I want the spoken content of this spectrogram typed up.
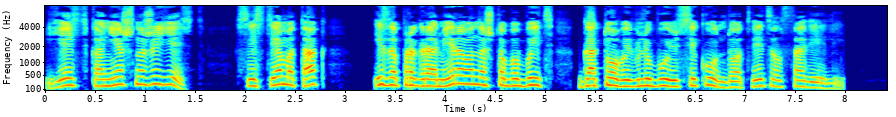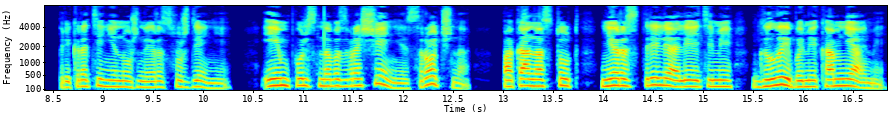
Есть, конечно же, есть. Система так и запрограммирована, чтобы быть готовой в любую секунду, ответил Савелий. Прекрати ненужные рассуждения. Импульс на возвращение, срочно пока нас тут не расстреляли этими глыбами-камнями.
